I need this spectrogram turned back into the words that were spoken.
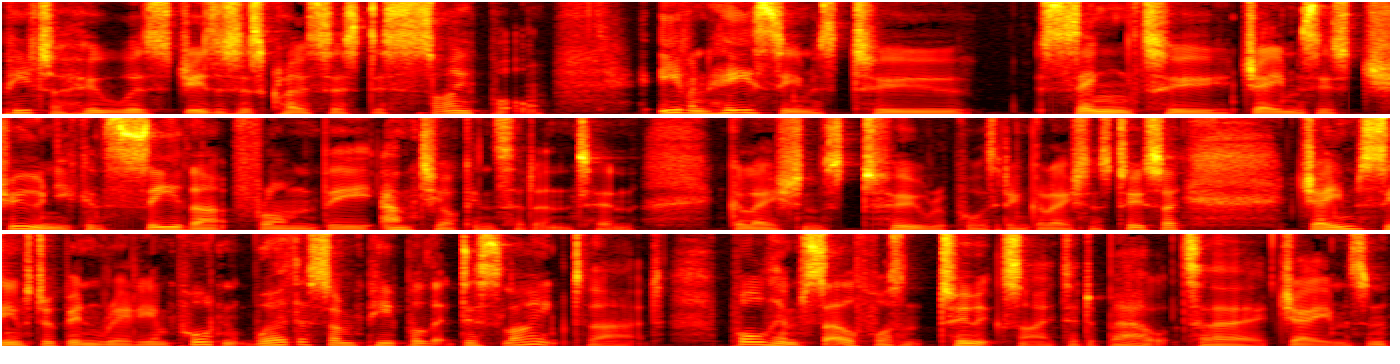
Peter, who was Jesus' closest disciple, even he seems to sing to James's tune. You can see that from the Antioch incident in Galatians 2, reported in Galatians 2. So James seems to have been really important. Were there some people that disliked that? Paul himself wasn't too excited about uh, James, and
